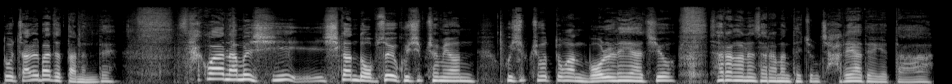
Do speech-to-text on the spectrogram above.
또 짧아졌다는데 사과 남을 시, 시간도 없어요. 90초면 90초 동안 뭘 해야지요? 사랑하는 사람한테 좀 잘해야 되겠다.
